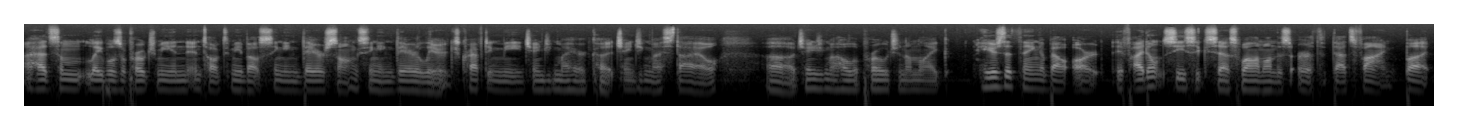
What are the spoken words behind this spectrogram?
I had some labels approach me and, and talk to me about singing their songs, singing their lyrics, crafting me, changing my haircut, changing my style, uh, changing my whole approach. And I'm like, here's the thing about art. If I don't see success while I'm on this earth, that's fine. But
